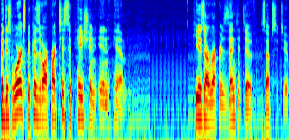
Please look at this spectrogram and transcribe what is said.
But this works because of our participation in him. He is our representative substitute.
